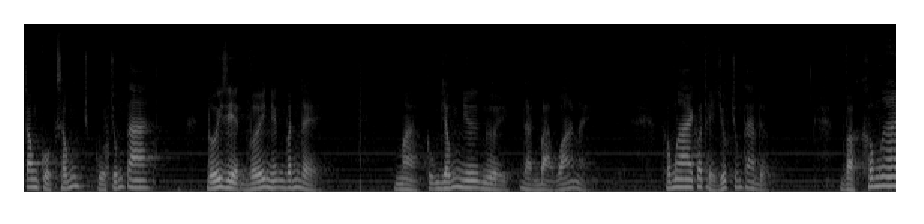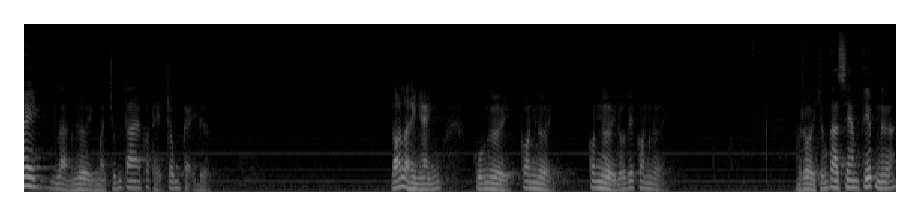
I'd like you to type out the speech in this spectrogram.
trong cuộc sống của chúng ta đối diện với những vấn đề mà cũng giống như người đàn bà quá này. Không ai có thể giúp chúng ta được. Và không ai là người mà chúng ta có thể trông cậy được. Đó là hình ảnh của người, con người con người đối với con người. Rồi chúng ta xem tiếp nữa.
